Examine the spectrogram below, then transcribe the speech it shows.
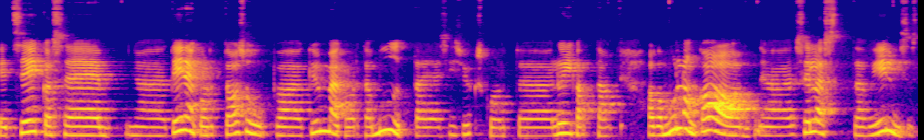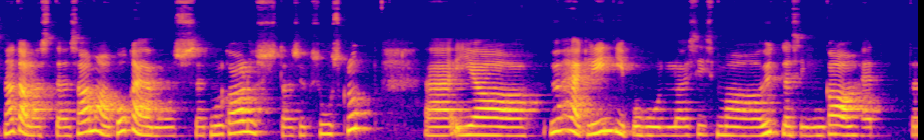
et seega see teinekord tasub kümme korda mõõta ja siis ükskord lõigata. aga mul on ka sellest või eelmisest nädalast sama kogemus, et mul ka alustas üks uus grupp ja ühe kliendi puhul siis ma ütlesin ka, et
